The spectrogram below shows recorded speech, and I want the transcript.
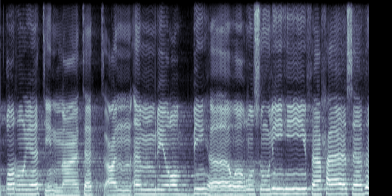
قرية عتت عن أمر ربها ورسله فحاسبناها.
